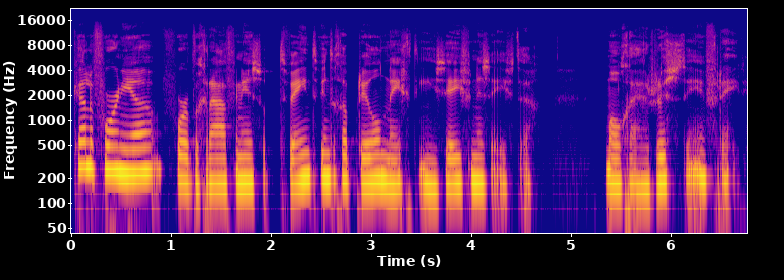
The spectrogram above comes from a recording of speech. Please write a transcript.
Californië voor begrafenis op 22 april 1977. Mogen hij rusten in vrede.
